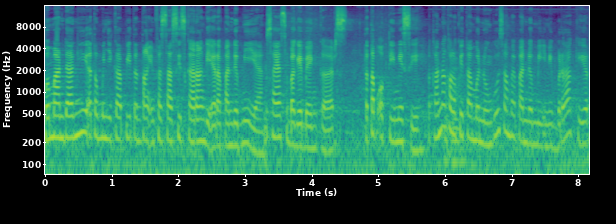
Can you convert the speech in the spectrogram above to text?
Memandangi atau menyikapi tentang investasi sekarang di era pandemi ya, saya sebagai bankers tetap optimis sih. Karena kalau kita menunggu sampai pandemi ini berakhir,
